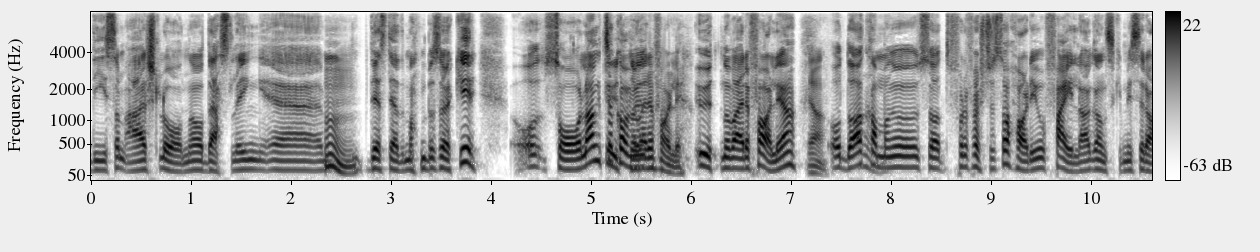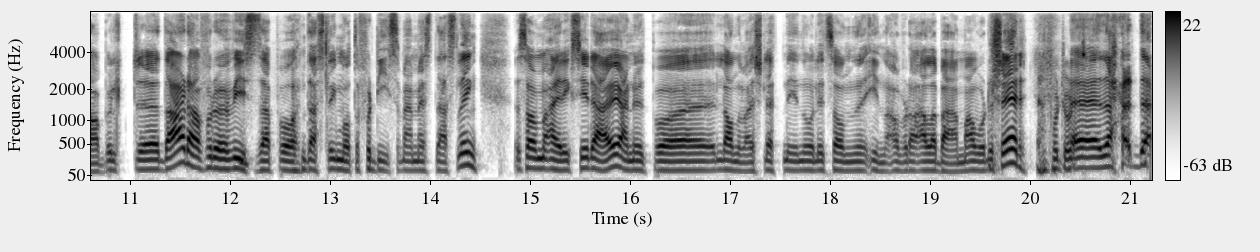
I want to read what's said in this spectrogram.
de som er slående og dazzling eh, Mm. det stedet man besøker. Og så langt så Uten å være farlig. Uten å være farlig, ja. Ja. Og da kan man jo For det første så har de jo feila ganske miserabelt eh, der, da, for å vise seg på en dazzling måte for de som er mest dazzling. Som Eirik sier, det er jo gjerne ute på eh, landeveissletten i noe litt sånn innavla Alabama hvor det skjer. Eh, det, det,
